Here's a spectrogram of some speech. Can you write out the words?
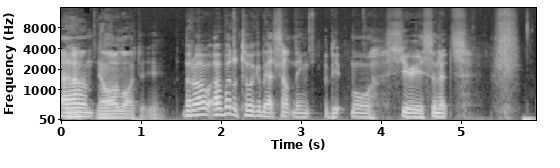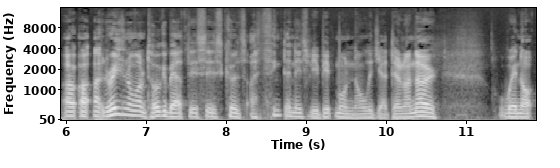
Um, no, I liked it. Yeah. But I, I want to talk about something a bit more serious, and it's I, I, the reason I want to talk about this is because I think there needs to be a bit more knowledge out there, and I know we're not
